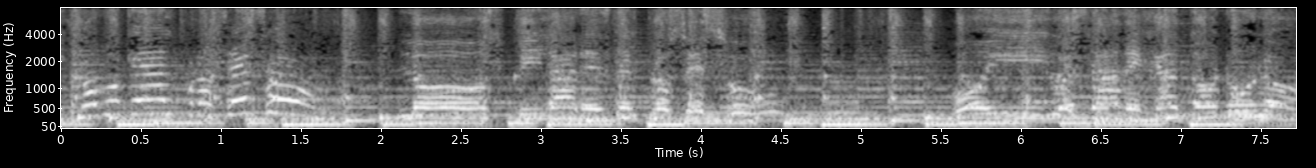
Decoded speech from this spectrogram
¿Y cómo queda el proceso? Los pilares del proceso hoy lo está dejando nulo.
